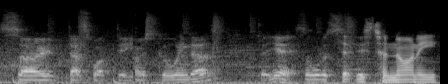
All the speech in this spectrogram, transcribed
So that's what the post cooling does. But yeah, so we'll just set this to 90.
